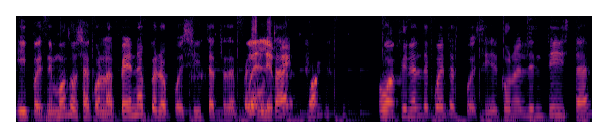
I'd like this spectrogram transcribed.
y pues ni modo, o sea, con la pena, pero pues sí trata de preguntar, o, a final de cuentas, pues ir con el dentista,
